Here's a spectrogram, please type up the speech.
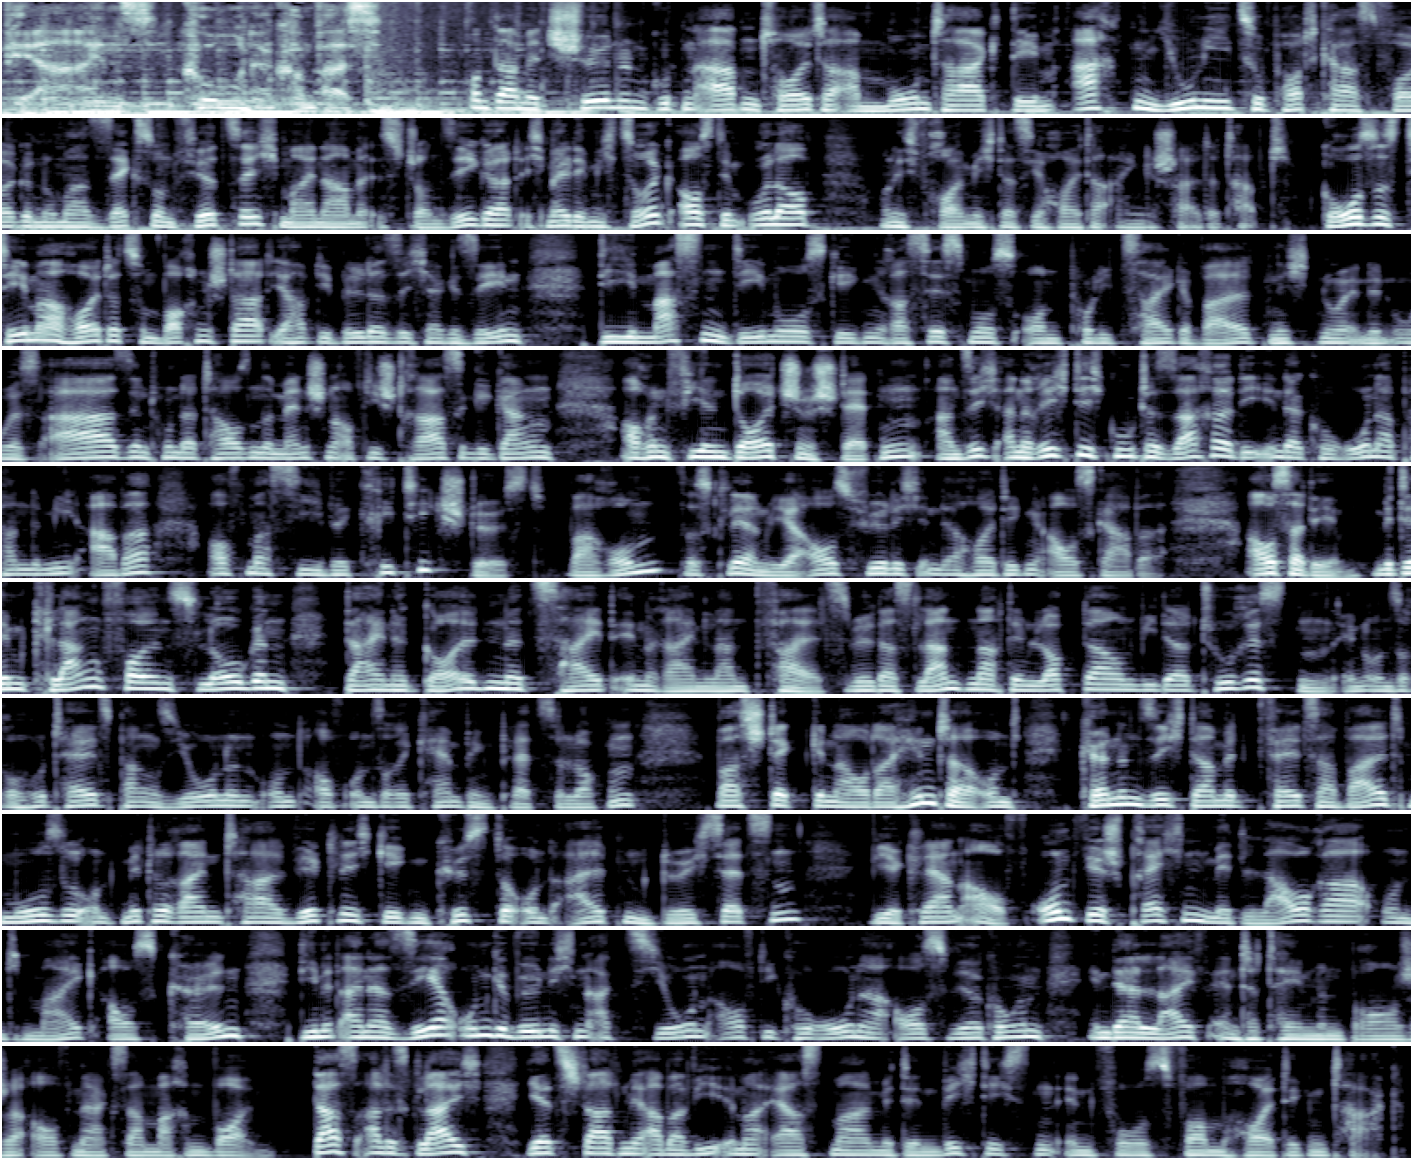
RPA1 Corona-Kompass. Und damit schönen guten Abend heute am Montag, dem 8. Juni zu Podcast-Folge Nummer 46. Mein Name ist John Segert. Ich melde mich zurück aus dem Urlaub und ich freue mich, dass ihr heute eingeschaltet habt. Großes Thema heute zum Wochenstart. Ihr habt die Bilder sicher gesehen. Die Massendemos gegen Rassismus und Polizeigewalt. Nicht nur in den USA sind Hunderttausende Menschen auf die Straße gegangen, auch in vielen deutschen Städten. An sich eine richtig gute Sache, die in der Corona-Pandemie aber auf massive Kritik stößt. Warum? Das klären wir ausführlich in der heutigen Ausgabe. Außerdem mit dem klangvollen Slogan Deine goldene Zeit in Rheinland-Pfalz will das Land nach dem Lockdown wieder Touristen in unsere Hotels, Pensionen und auf unsere Campingplätze locken. Was steckt genau dahinter und können sich damit Pfälzerwald, Mosel und Mittelrheintal wirklich gegen Küste und Alpen durchsetzen? Wir klären auf und wir sprechen mit Laura und Mike aus Köln, die mit einer sehr ungewöhnlichen Aktion auf die Corona-Auswirkungen in der Live-Entertainment-Branche aufmerksam machen wollen. Das alles gleich. Jetzt starten wir aber wie immer erstmal mit den wichtigsten Infos vom heutigen Tag.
